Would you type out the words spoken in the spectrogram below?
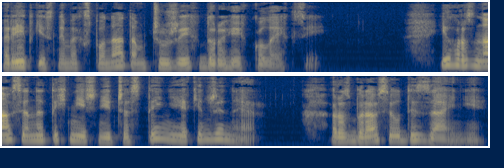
рідкісним експонатам чужих дорогих колекцій. Ігор знався на технічній частині як інженер, розбирався у дизайні,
